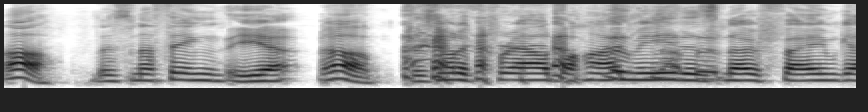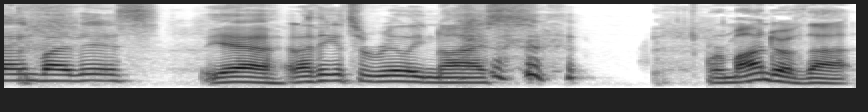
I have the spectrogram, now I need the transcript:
oh, there's nothing. yeah, Oh, there's not a crowd behind There's me. There's no fame gained by this. yeah, And I think it's a really nice reminder of that.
